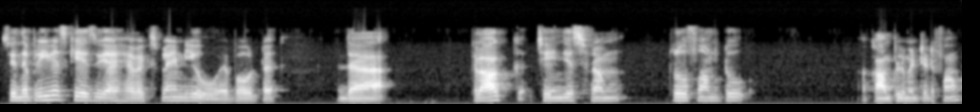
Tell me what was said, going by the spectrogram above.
So in the previous case we I have explained you about the clock changes from true form to a complemented form.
